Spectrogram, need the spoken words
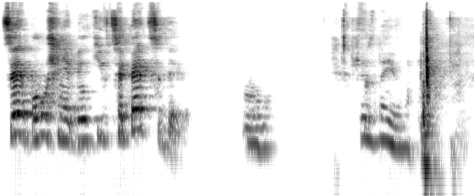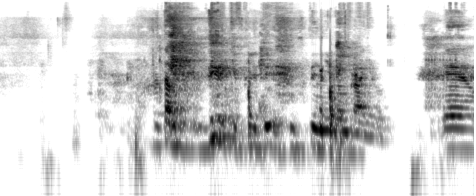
Це порушення білків С5, С9. Щось знайомо. Що там дирки в клітинній мембрані робить. Е,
